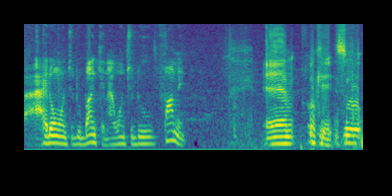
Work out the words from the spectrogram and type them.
I don't want to do banking. I want to do farming. Um, okay, so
